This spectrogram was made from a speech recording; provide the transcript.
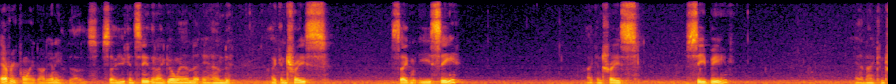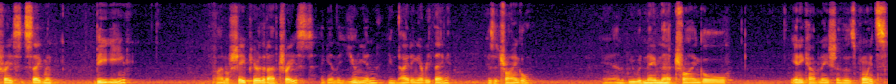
every point on any of those. So you can see that I go in and I can trace segment EC. I can trace CB. And I can trace segment BE. Final shape here that I've traced, again, the union uniting everything, is a triangle. And we would name that triangle any combination of those points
